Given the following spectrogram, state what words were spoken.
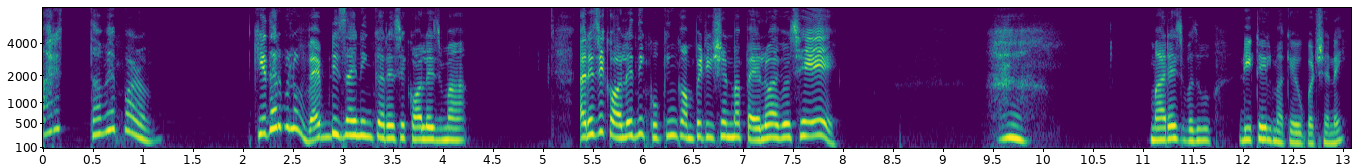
અરે, તમે પણ, કેદાર પેલો વેબ ડિઝાઇનિંગ કરે છે કોલેજમાં અરે, જે કોલેજની કુકિંગ કોમ્પિટિશનમાં પહેલો આવ્યો છે એ? મારે જ બધું ડિટેલમાં કહેવું પડશે નહીં.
